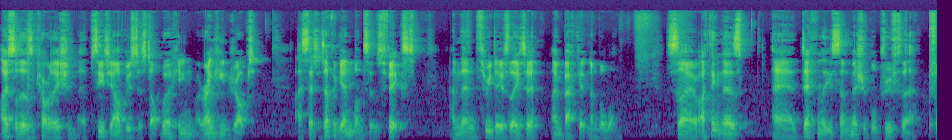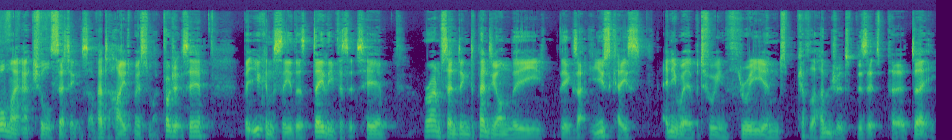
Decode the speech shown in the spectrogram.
I saw there was a correlation. CTR booster stopped working, my ranking dropped. I set it up again once it was fixed. And then three days later, I'm back at number one. So I think there's uh, definitely some measurable proof there. For my actual settings, I've had to hide most of my projects here, but you can see there's daily visits here, where I'm sending, depending on the, the exact use case, anywhere between three and a couple of hundred visits per day.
